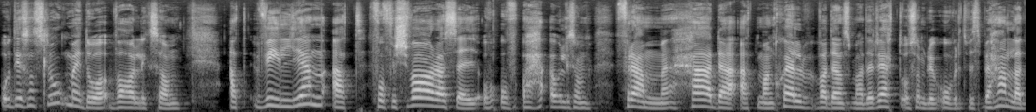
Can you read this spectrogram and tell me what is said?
Och det som slog mig då var liksom att viljan att få försvara sig och, och, och, och liksom framhärda att man själv var den som hade rätt och som blev orättvist behandlad,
